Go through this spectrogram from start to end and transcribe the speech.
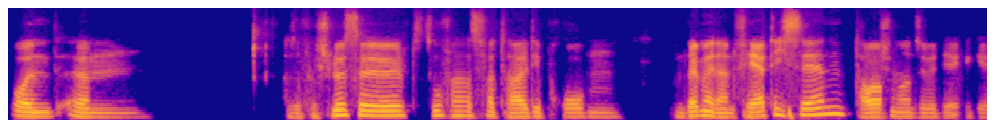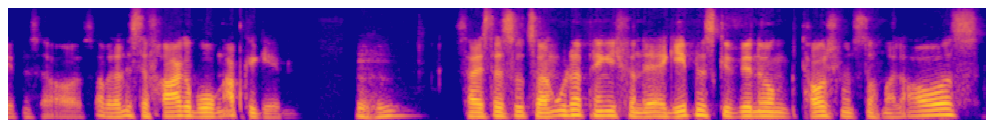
und ähm, also verschlüsselt, zufallsverteilt die Proben. Und wenn wir dann fertig sind, tauschen wir uns über die Ergebnisse aus. Aber dann ist der Fragebogen abgegeben. Mhm. Das heißt, das ist sozusagen unabhängig von der Ergebnisgewinnung, tauschen wir uns nochmal aus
